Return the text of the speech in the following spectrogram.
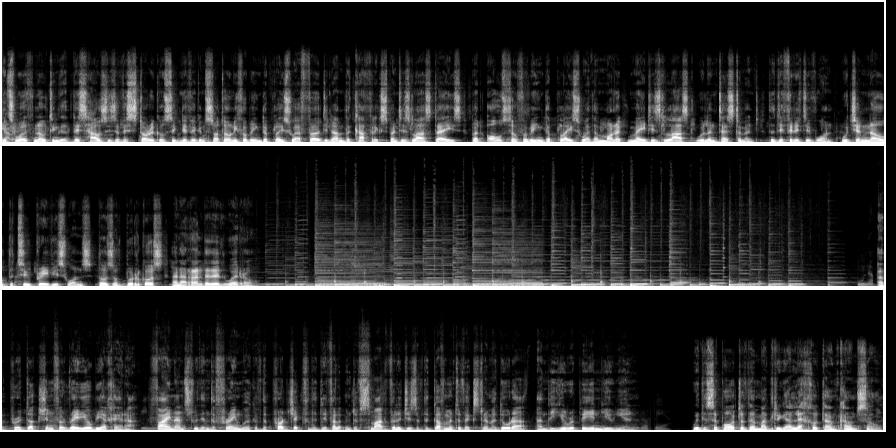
It's worth noting that this house is of historical significance not only for being the place where Ferdinand the Catholic spent his last days, but also for being the place where the monarch made his last will and testament, the definitive one, which annulled the two previous ones, those of Burgos and Aranda de Duero. A production for Radio Viajera, financed within the framework of the Project for the Development of Smart Villages of the Government of Extremadura and the European Union, with the support of the Madrigalejo Town Council.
